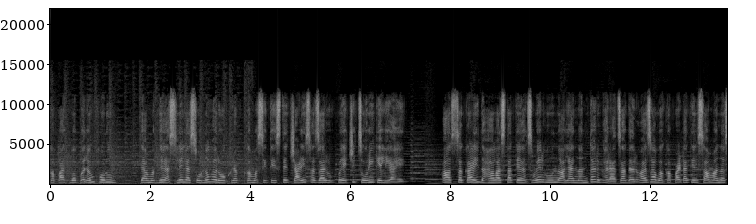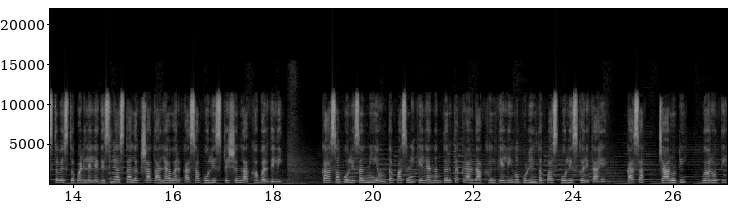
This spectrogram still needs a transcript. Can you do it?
कपात व पलंग फोडून त्यामध्ये असलेल्या सोनं व रोख रक्कम असे तीस ते चाळीस हजार रुपयाची चोरी केली आहे. आज सकाळी दहा वाजता ते अजमेरहून आल्यानंतर घराचा दरवाजा व कपाटातील सामान अस्तव्यस्त पडलेले दिसले असता लक्षात आल्यावर कासा पोलीस स्टेशनला खबर दिली. कासा पोलिसांनी येऊन तपासणी केल्यानंतर तक्रार दाखल केली व पुढील तपास पोलीस करीत आहे. कासा चारोटी वरोती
